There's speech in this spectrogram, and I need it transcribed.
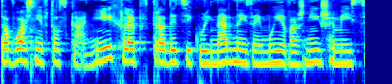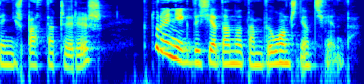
To właśnie w Toskanii chleb w tradycji kulinarnej zajmuje ważniejsze miejsce niż pasta czy ryż, które niegdyś jadano tam wyłącznie od święta.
